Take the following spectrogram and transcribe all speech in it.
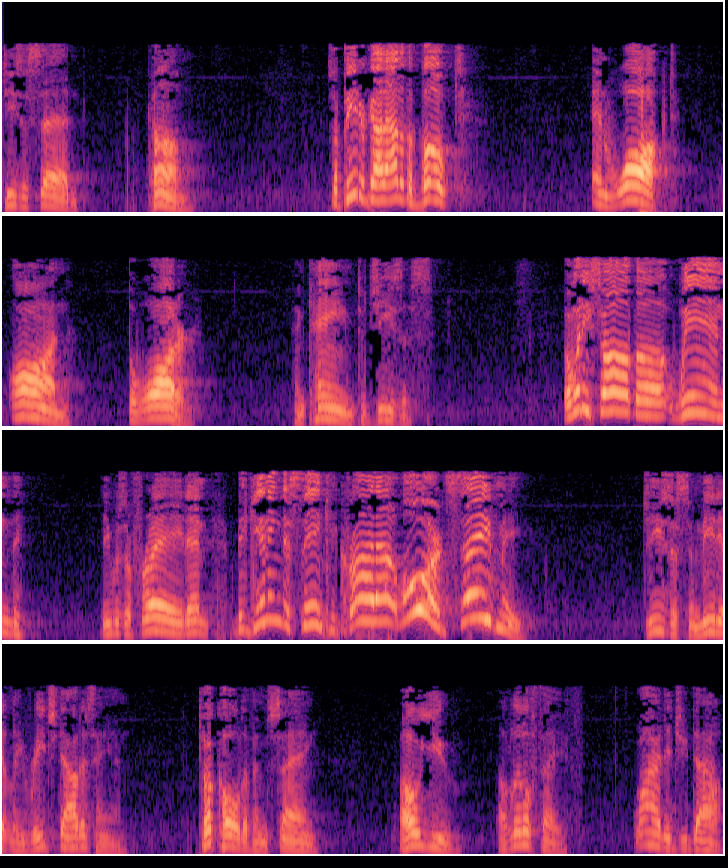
Jesus said, Come. So Peter got out of the boat and walked on the water and came to Jesus. But when he saw the wind, he was afraid, and beginning to sink, he cried out, Lord, save me! Jesus immediately reached out his hand, took hold of him, saying, O you of little faith, why did you doubt?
